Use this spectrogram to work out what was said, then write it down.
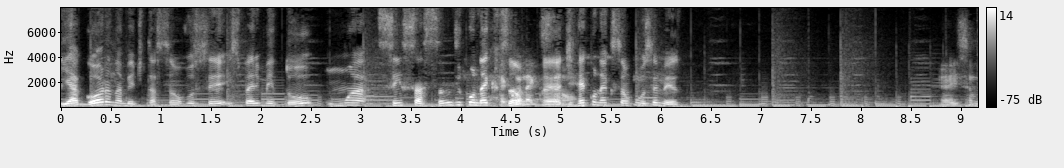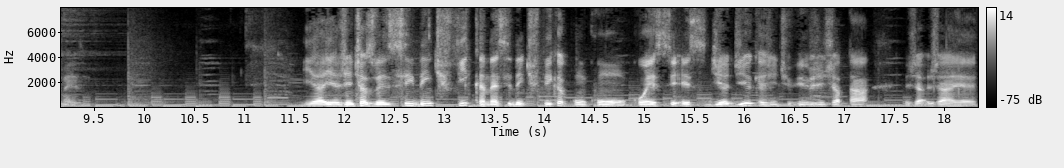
E agora na meditação você experimentou uma sensação de conexão, é, de reconexão com você mesmo. É isso mesmo. E aí a gente às vezes se identifica, né? Se identifica com, com, com esse, esse dia a dia que a gente vive, a gente já tá, já, já é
